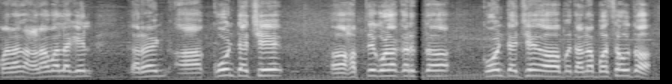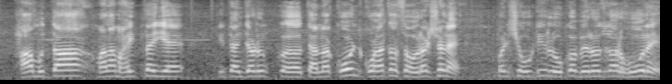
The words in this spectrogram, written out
मनात आणावा लागेल. कारण कोण त्याचे हप्ते गोळा करतं कोण त्याचे त्यांना बसवतं हा मुद्दा मला माहीत नाही आहे की त्यांच्याकडून क- त्यांना कोण कोणाचं संरक्षण आहे. पण शेवटी लोक बेरोजगार होऊ नये.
